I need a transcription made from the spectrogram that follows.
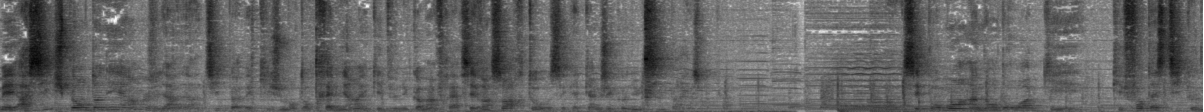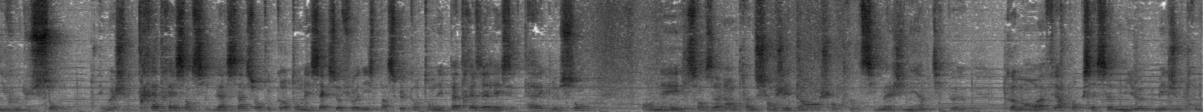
mais ah si, je peux en donner un. un, un type avec qui je m'entends très bien et qui est devenu comme un frère, c'est Vincent Artaud. C'est quelqu'un que j'ai connu ici, par exemple. C'est pour moi un endroit qui est, qui est fantastique au niveau du son. Et moi, je suis très très sensible à ça, surtout quand on est saxophoniste, parce que quand on n'est pas très à l'aise avec le son, on est sans arrêt en train de changer d'anche, en train de s'imaginer un petit peu comment on va faire pour que ça sonne mieux. Mais je trouve,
